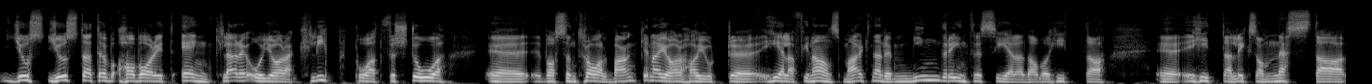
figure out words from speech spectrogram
just, just att det har varit enklare att göra klipp på att förstå eh, vad centralbankerna gör har gjort eh, hela finansmarknaden mindre intresserad av att hitta eh, hitta liksom nästa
